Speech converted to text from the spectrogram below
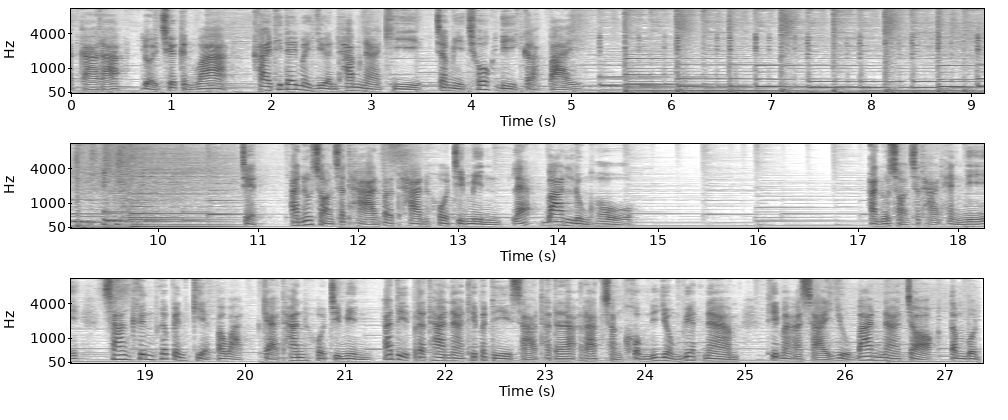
สักการะ โดยเชื่อกันว่า ใครที่ได้มาเยือนถ้ำนาคีจะมีโชคดีกลับไป อนุสรสถานประธานโฮจิมินห์และบ้านลุงโฮ อนุสรสถานแห่งนี้สร้างขึ้นเพื่อเป็นเกียรติประวัติแก่ท่านโฮจิมินห์อดีตประธานาธิบดีสาธารณรัฐสังคมนิยมเวียดนาม ที่มาอาศัยอยู่บ้านนาจอกตำบล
